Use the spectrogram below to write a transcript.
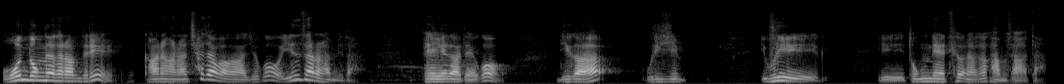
온 동네 사람들이 가능한 한 찾아와 가지고 인사를 합니다. 배에다 대고 네가 우리 집 우리 동네에 태어나서 감사하다.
